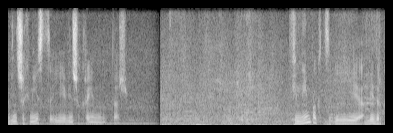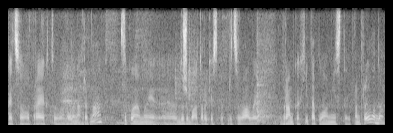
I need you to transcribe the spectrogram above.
в інших міст і в інших країн теж. Фінімпакт і лідерка цього проекту Галина Гривнак, з якою ми е, дуже багато років співпрацювали в рамках і теплого міста, і промприладу.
